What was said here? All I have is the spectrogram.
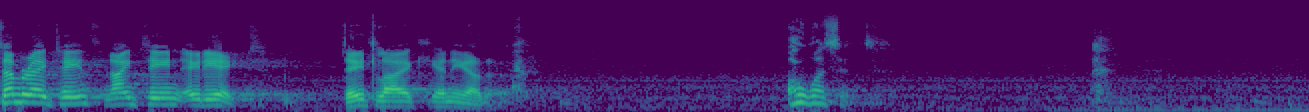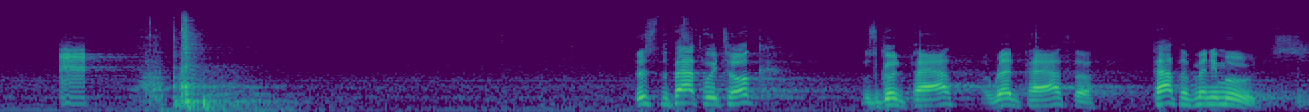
September 18th, 1988. Date like any other. Or oh, was it? This is the path we took. It was a good path, a red path, a path of many moods.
